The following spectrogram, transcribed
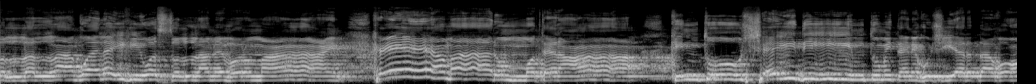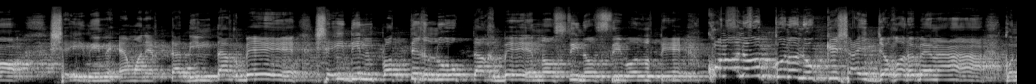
সাল্লাল্লাহু আলাইহি হে আমার উম্মতেরা, কিন্তু সেই দিন তুমি তেনে হুঁশিয়ার থাকো। সেই দিন এমন একটা দিন থাকবে, সেই দিন প্রত্যেক লোক থাকবে নফসি নফসি বলতে, কোন লোক লোককে সাহায্য করবে না। কোন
